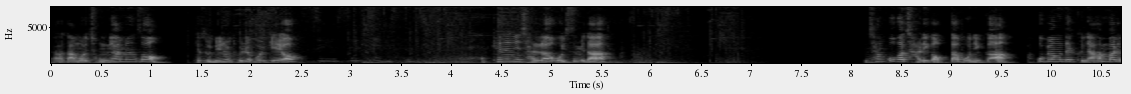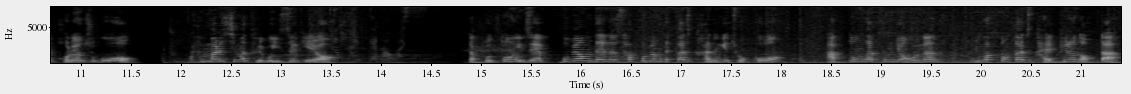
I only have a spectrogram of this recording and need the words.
자, 나머지 정리하면서 계속 리를 돌려볼게요. 어, 캐넨이 잘 나오고 있습니다. 창고가 자리가 없다 보니까 포병대 그냥 한 마리 버려주고 한 마리씩만 들고 있을게요. 자, 보통 이제 포병대는 사포병대까지 가는 게 좋고 악동 같은 경우는 육악동까지 갈 필요는 없다.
